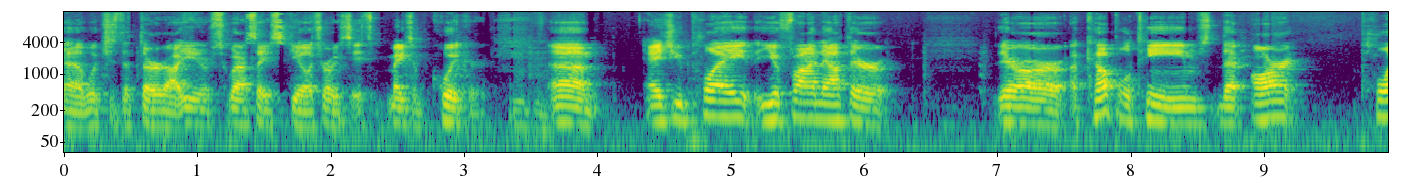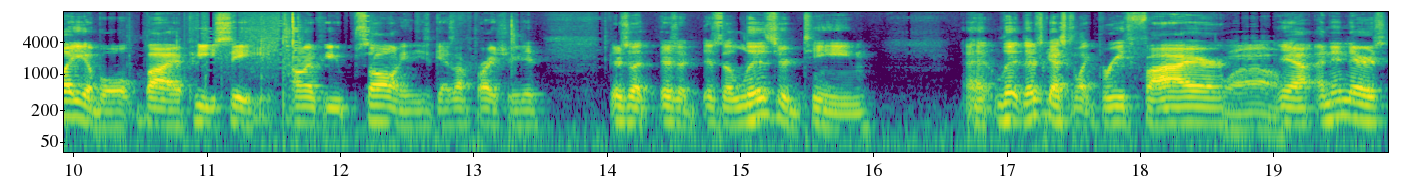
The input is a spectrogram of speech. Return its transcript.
uh, which is the third. You know, so when I say skill, it's really it makes them quicker. Um, as you play, you'll find out there there are a couple teams that aren't playable by a PC. I don't know if you saw any of these guys. I'm probably sure you did. There's a there's a there's a lizard team. Uh, li- those guys can like breathe fire. Wow. Yeah, and then there's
